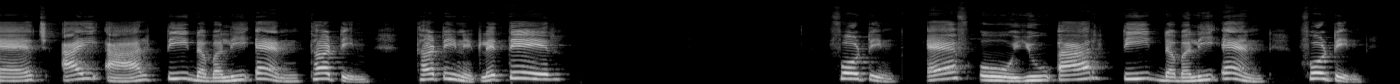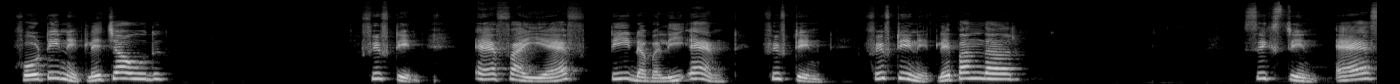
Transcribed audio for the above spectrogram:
H I R T double E N thirteen thirteen એટલે તેર fourteen F O U R T double E N fourteen fourteen એટલે ચૌદ fifteen F I F T double E N fifteen fifteen એટલે પંદર Sixteen S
